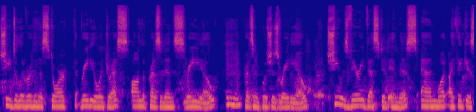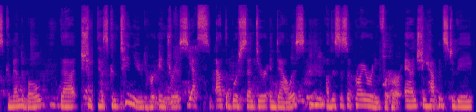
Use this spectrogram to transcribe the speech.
She delivered an historic radio address on the president's radio, mm-hmm. President Bush's radio. She was very vested in this, and what I think is commendable that she has continued her interest yes. at the Bush Center in Dallas. Mm-hmm. Uh, this is a priority for her, and she happens to be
